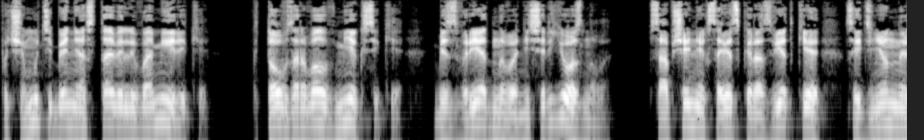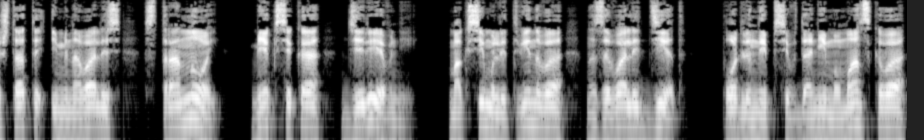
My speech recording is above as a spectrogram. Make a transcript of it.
Почему тебя не оставили в Америке? Кто взорвал в Мексике? Безвредного, несерьезного. В сообщениях советской разведки Соединенные Штаты именовались «страной», Мексика – «деревней». Максима Литвинова называли «дед», подлинный псевдоним Уманского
